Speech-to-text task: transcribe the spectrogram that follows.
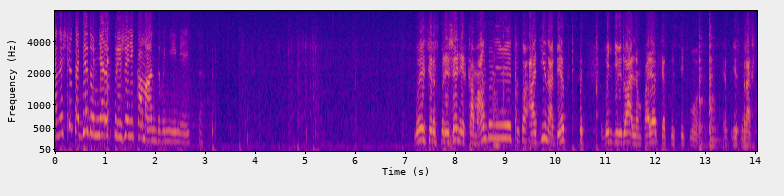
А насчет обеда у меня распоряжение командования имеется. Ну, если распоряжение к команду не имеется, то один обед в индивидуальном порядке отпустить можно. Это не страшно.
